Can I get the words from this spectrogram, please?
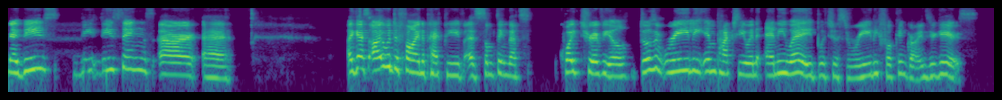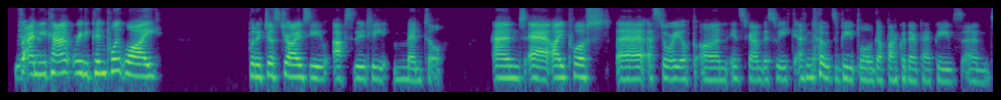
Yeah. now these the, these things are. Uh, I guess I would define a pet peeve as something that's quite trivial, doesn't really impact you in any way, but just really fucking grinds your gears. Yeah. and you can't really pinpoint why, but it just drives you absolutely mental. And uh, I put uh, a story up on Instagram this week, and loads of people got back with their pet peeves, and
